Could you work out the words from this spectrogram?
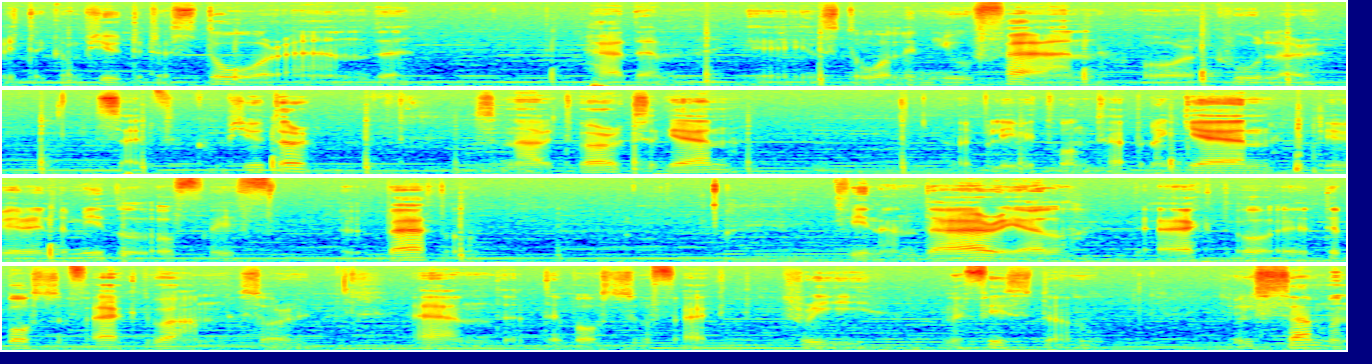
with the computer to a store and had them install a new fan or cooler inside the computer. So now it works again. I believe it won't happen again. We were in the middle of a battle between Andariel act or uh, the boss of Act 1, sorry, and the boss of Act 3, Mephisto. You'll summon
